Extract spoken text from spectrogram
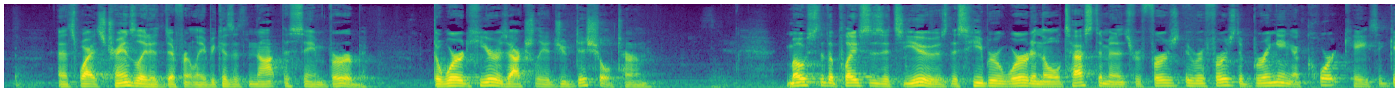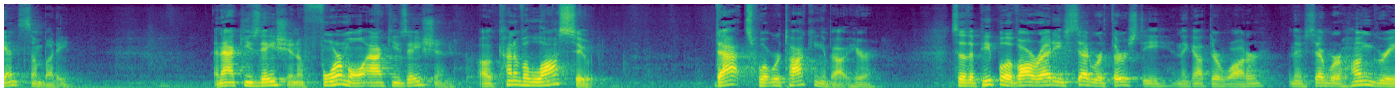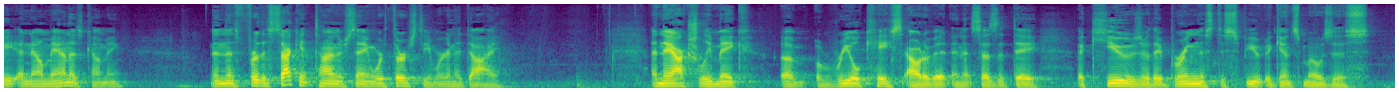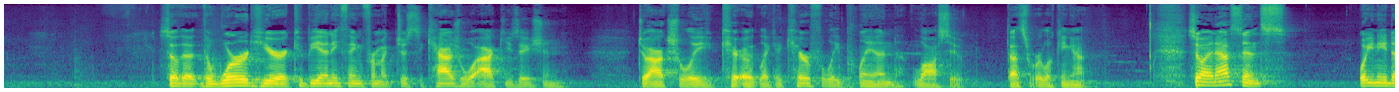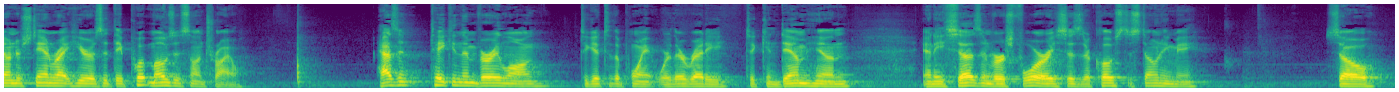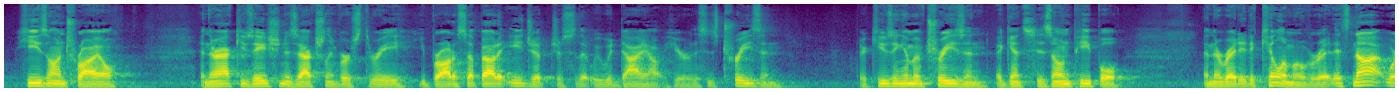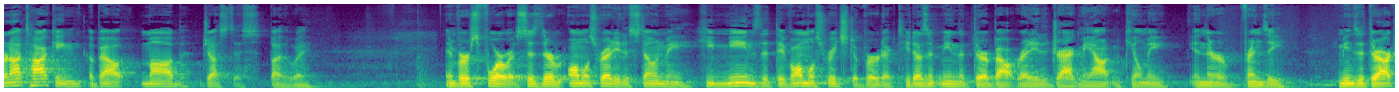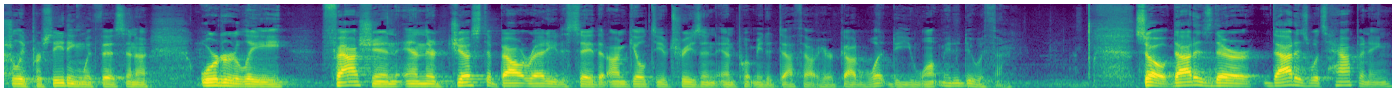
And that's why it's translated differently, because it's not the same verb. The word here is actually a judicial term. Most of the places it's used, this Hebrew word in the Old Testament, it refers, it refers to bringing a court case against somebody. An accusation, a formal accusation, a kind of a lawsuit. That's what we're talking about here. So the people have already said we're thirsty and they got their water. And they've said we're hungry and now manna's coming. And this, for the second time, they're saying we're thirsty and we're going to die. And they actually make a, a real case out of it. And it says that they accuse or they bring this dispute against Moses. So the, the word here, could be anything from a, just a casual accusation to actually care, like a carefully planned lawsuit. That's what we're looking at. So, in essence, what you need to understand right here is that they put Moses on trial. Hasn't taken them very long to get to the point where they're ready to condemn him. And he says in verse 4, he says, They're close to stoning me. So he's on trial. And their accusation is actually in verse 3 You brought us up out of Egypt just so that we would die out here. This is treason. They're accusing him of treason against his own people and they're ready to kill him over it. It's not, we're not talking about mob justice, by the way. In verse 4, where it says they're almost ready to stone me, he means that they've almost reached a verdict. He doesn't mean that they're about ready to drag me out and kill me in their frenzy. He means that they're actually proceeding with this in a orderly fashion, and they're just about ready to say that I'm guilty of treason and put me to death out here. God, what do you want me to do with them? So that is their that is what's happening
